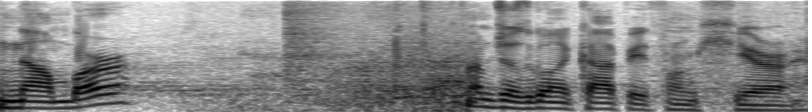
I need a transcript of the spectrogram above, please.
number. I'm just going to copy it from here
